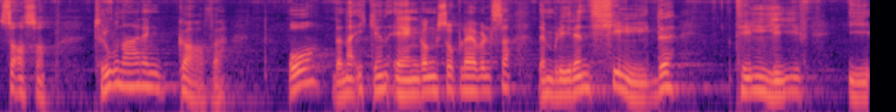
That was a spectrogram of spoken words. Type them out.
Så altså troen er en gave. Og den er ikke en engangsopplevelse. Den blir en kilde til liv i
